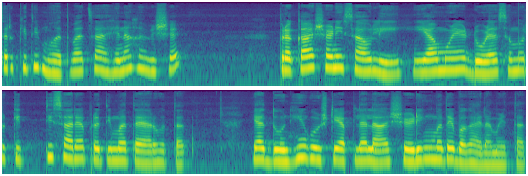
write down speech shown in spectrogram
तर किती महत्त्वाचा आहे ना हा विषय? प्रकाश आणि सावली यामुळे डोळ्यासमोर किती साऱ्या प्रतिमा तयार होतात. या दोन्ही गोष्टी आपल्याला शेडिंगमध्ये बघायला मिळतात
